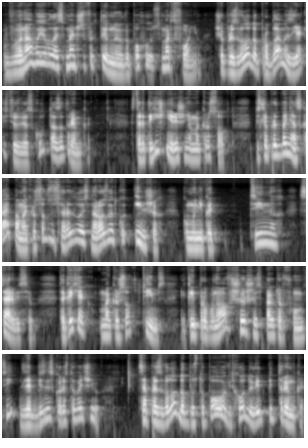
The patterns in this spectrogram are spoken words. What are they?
Вона виявилась менш ефективною в епоху смартфонів, що призвело до проблеми з якістю зв'язку та затримки. Стратегічні рішення Microsoft. Після придбання Skype Microsoft зосередилась на розвитку інших комунікаційних сервісів, таких як Microsoft Teams, який пропонував ширший спектр функцій для бізнес-користувачів. Це призвело до поступового відходу від підтримки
